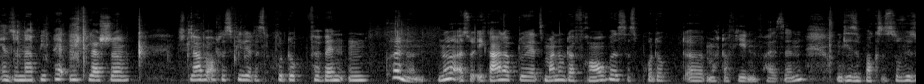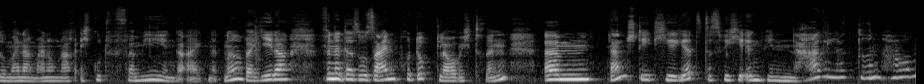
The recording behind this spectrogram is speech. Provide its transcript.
In so einer Pipettenflasche ich glaube auch, dass viele das Produkt verwenden können. Ne? Also egal, ob du jetzt Mann oder Frau bist, das Produkt äh, macht auf jeden Fall Sinn. Und diese Box ist sowieso meiner Meinung nach echt gut für Familien geeignet. Ne? Weil jeder findet da so sein Produkt, glaube ich, drin. Ähm, dann steht hier jetzt, dass wir hier irgendwie einen Nagellack drin haben.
